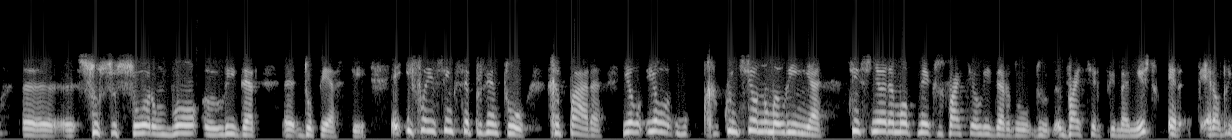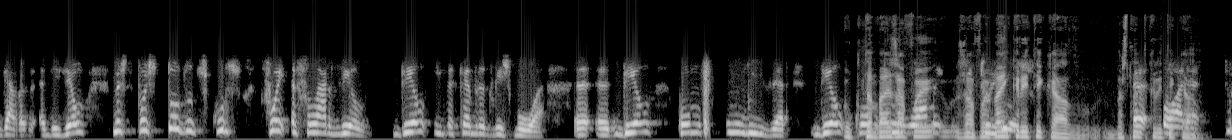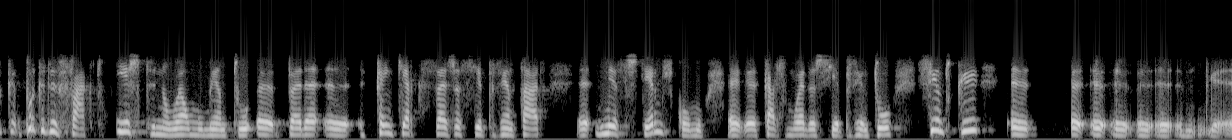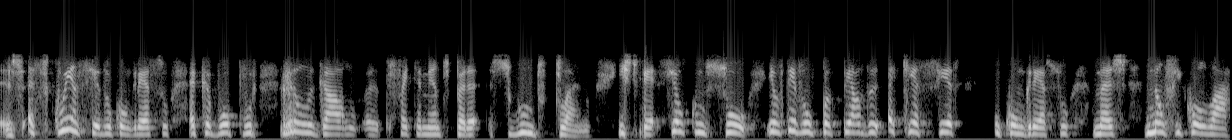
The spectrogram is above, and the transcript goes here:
sucessor, um bom líder do PSD. E foi assim que se apresentou. Repara, ele, ele reconheceu numa linha sim senhora, Montenegro vai ser líder do, do vai ser primeiro-ministro, era, era obrigada a dizê-lo, mas depois todo o discurso foi a falar dele, dele e da Câmara de Lisboa, uh, uh, dele como um líder, dele o que como também já um foi, já foi bem criticado, bastante uh, criticado. Ora, porque, porque, de facto este não é o momento para quem quer que seja se apresentar nesses termos, como Carlos Moedas se apresentou, sendo que a, sequência do Congresso acabou por relegá-lo eh, perfeitamente para segundo plano. Isto é, se ele começou, ele teve o papel de aquecer o Congresso, mas não ficou lá eh,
